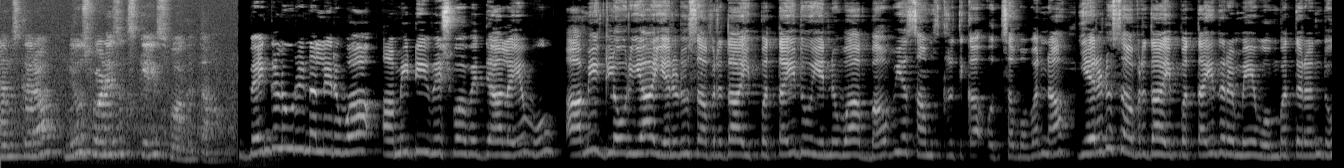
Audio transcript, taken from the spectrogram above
ನಮಸ್ಕಾರ ನ್ಯೂಸ್ ಸಿಕ್ಸ್ಗೆ ಸ್ವಾಗತ. ಬೆಂಗಳೂರಿನಲ್ಲಿರುವ ಅಮಿಟಿ ವಿಶ್ವವಿದ್ಯಾಲಯವು ಅಮಿ ಗ್ಲೋರಿಯಾ ಎರಡು ಸಾವಿರದ ಇಪ್ಪತ್ತೈದು ಎನ್ನುವ ಭವ್ಯ ಸಾಂಸ್ಕೃತಿಕ ಉತ್ಸವವನ್ನ ಎರಡು ಸಾವಿರದ ಇಪ್ಪತ್ತೈದರ ಮೇ ಒಂಬತ್ತರಂದು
